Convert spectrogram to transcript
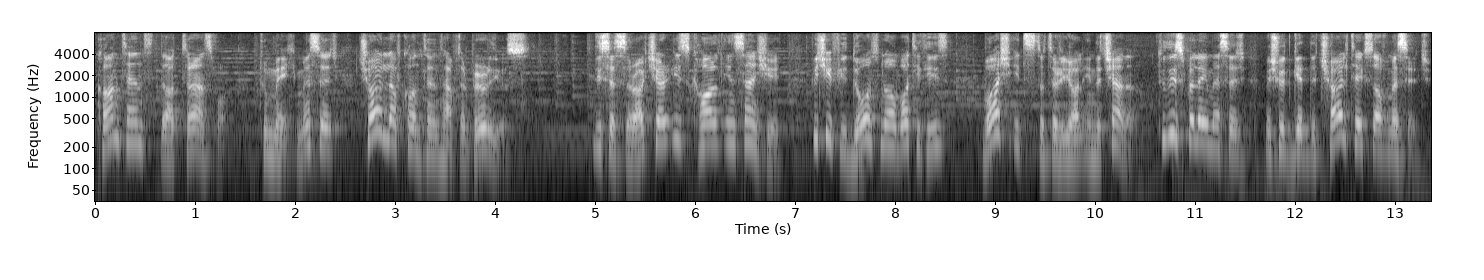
content.transform to make message child of content after produce. This structure is called instantiate, which if you don't know what it is, watch its tutorial in the channel. To display message, we should get the child text of message.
